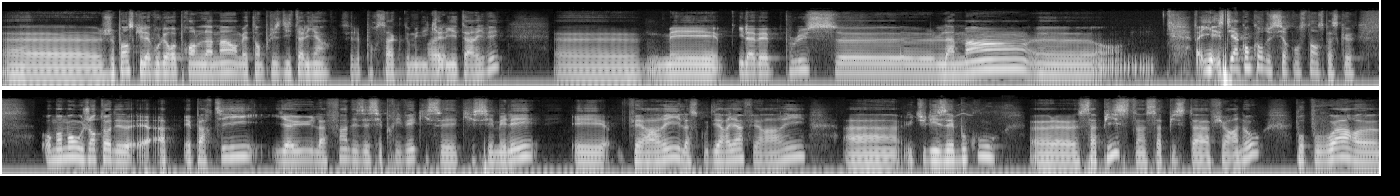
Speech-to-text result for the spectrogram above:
Euh, je pense qu'il a voulu reprendre la main en mettant plus d'Italiens. C'est pour ça que Dominicali est arrivé. Euh, mais il avait plus euh, la main. Euh, enfin, c'était un concours de circonstances parce que au moment où Jean Todt est, parti, il y a eu la fin des essais privés qui s'est qui s'est mêlé et Ferrari, la Scuderia Ferrari, a utilisé beaucoup euh, sa piste, hein, sa piste à Fiorano, pour pouvoir euh,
